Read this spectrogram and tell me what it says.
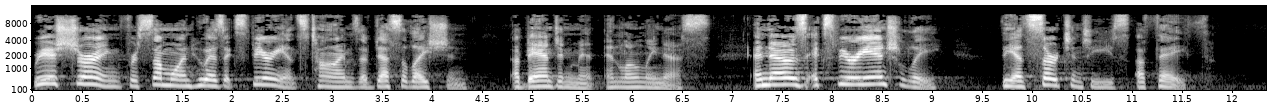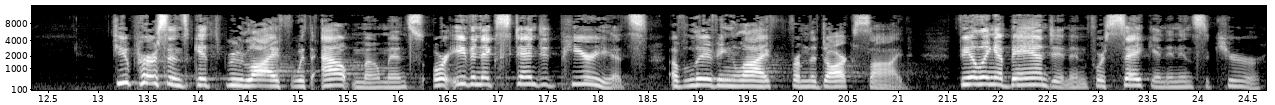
reassuring for someone who has experienced times of desolation, abandonment, and loneliness, and knows experientially the uncertainties of faith. Few persons get through life without moments or even extended periods of living life from the dark side, feeling abandoned and forsaken and insecure.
